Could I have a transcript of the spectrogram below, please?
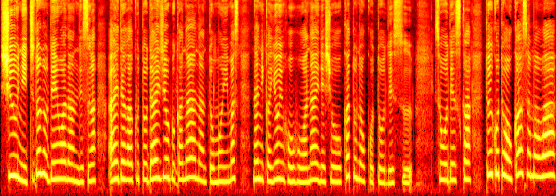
週に一度の電話なんですが、間が空くと大丈夫かななんて思います。何か良い方法はないでしょうかとのことです。そうですか。ということはお母様は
